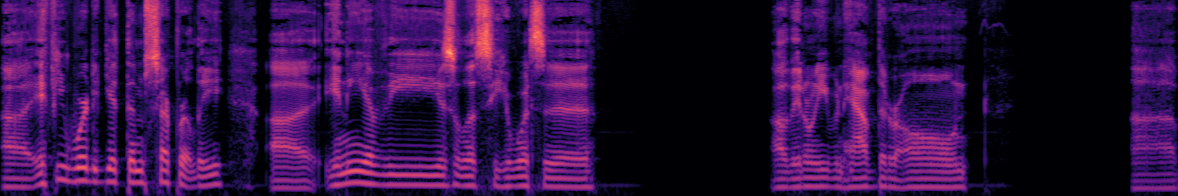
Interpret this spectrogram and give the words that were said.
uh, if you were to get them separately, uh, any of these, let's see here, what's the? Oh, they don't even have their own uh,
